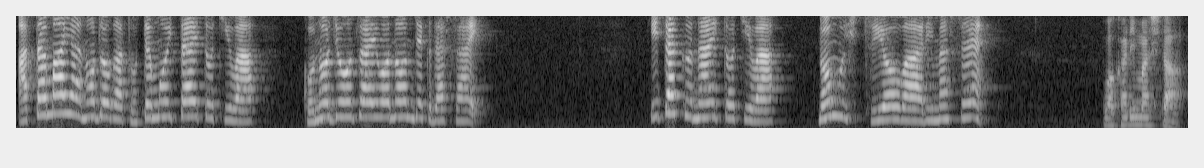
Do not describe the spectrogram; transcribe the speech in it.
頭や喉がとても痛いときは、この錠剤を飲んでください。痛くないときは飲む必要はありません。わかりました。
